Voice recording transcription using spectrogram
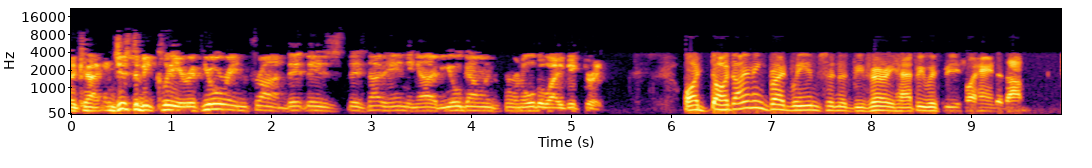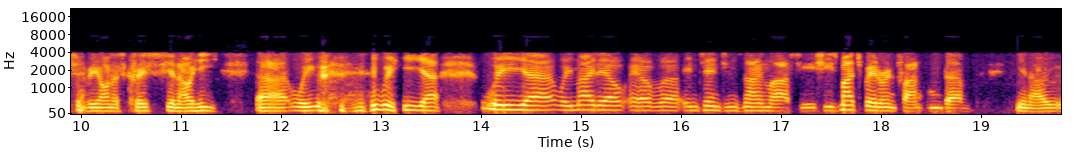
Okay, and just to be clear, if you're in front, there, there's there's no handing over. You're going for an all the way victory. I, I don't think Brad Williamson would be very happy with me if I handed up. To be honest, Chris, you know he uh, we we uh, we uh, we made our our uh, intentions known last year. She's much better in front, and um, you know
